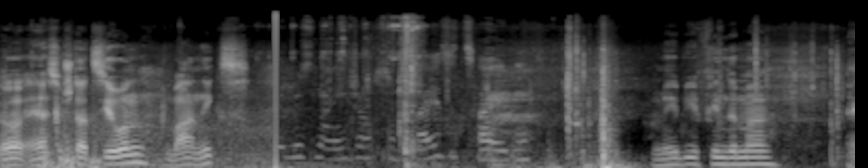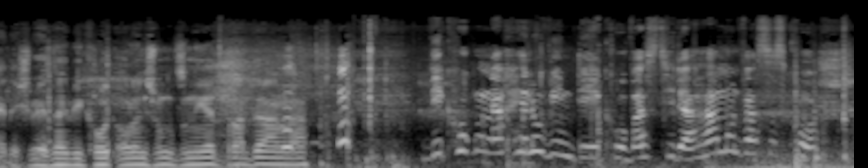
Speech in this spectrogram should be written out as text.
So, erste Station war nix. Wir müssen eigentlich auch so Preise zeigen. Maybe finde mal. Ey, ich weiß nicht, wie Code Orange funktioniert, Bratan. Wir gucken nach Halloween-Deko, was die da haben und was es kostet.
